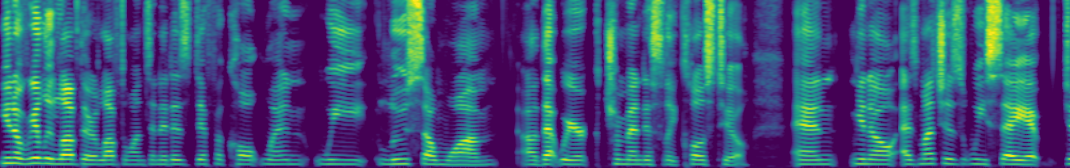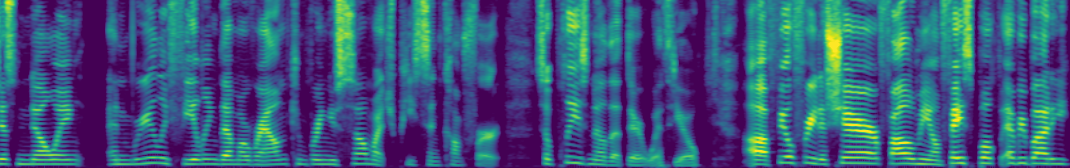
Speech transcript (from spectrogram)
you know, really love their loved ones. And it is difficult when we lose someone uh, that we're tremendously close to. And, you know, as much as we say it, just knowing and really feeling them around can bring you so much peace and comfort. So please know that they're with you. Uh, feel free to share, follow me on Facebook, everybody.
